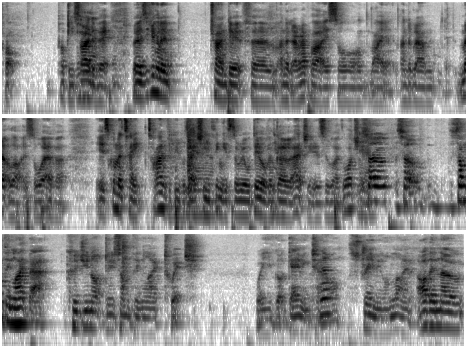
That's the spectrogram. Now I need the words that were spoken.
pop poppy side of it. Whereas if you're going to try and do it for underground rap artists or like underground metal artists or whatever, it's going to take time for people to actually Yeah. think it's the real deal and go, actually, this is worth watching. So, so something like that. Could you not do something like Twitch, where you've got a gaming channel streaming online? Are there no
